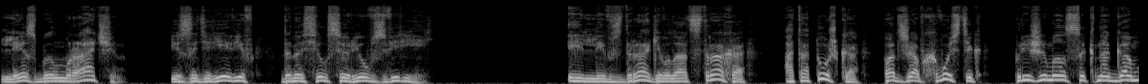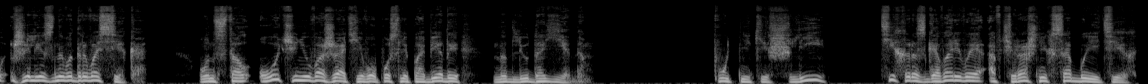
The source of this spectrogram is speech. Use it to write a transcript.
Лес был мрачен, из-за деревьев доносился рев зверей. Элли вздрагивала от страха, а Татошка, поджав хвостик, прижимался к ногам железного дровосека. Он стал очень уважать его после победы над людоедом. Путники шли, тихо разговаривая о вчерашних событиях,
